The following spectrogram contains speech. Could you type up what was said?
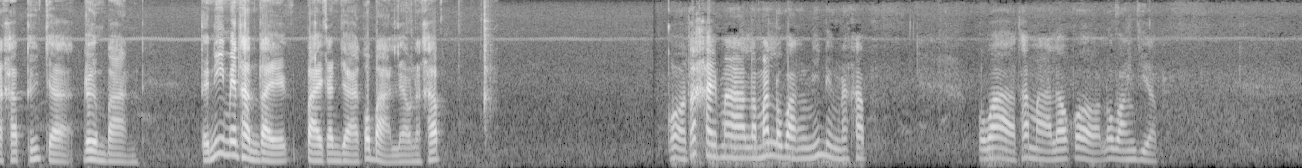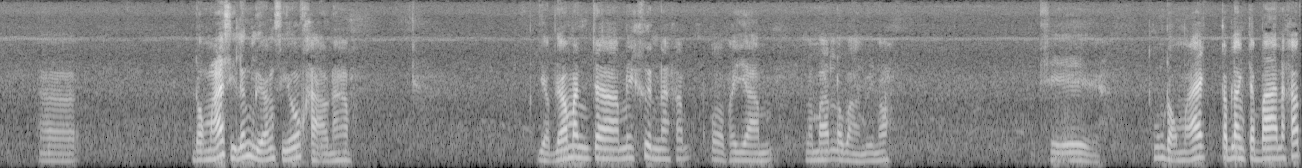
นะครับ ถึงจะเริ่มบาน แต่นี่ไม่ทันใดปลายกันยาก็บานแล้วนะครับ ก็ถ้าใครมาระมัดระวังนิดนึงนะครับ เพราะว่าถ้ามาแล้วก็ระวังเหยียบ ดอกไม้สีเหลืองๆสีขาวๆนะครับ เหยียบแล้วมันจะไม่ขึ้นนะครับ ก็พยายามระมัดระวังด้วยเนาะโอเค ทุ่งดอกไม้กำลังจะบานนะครับ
